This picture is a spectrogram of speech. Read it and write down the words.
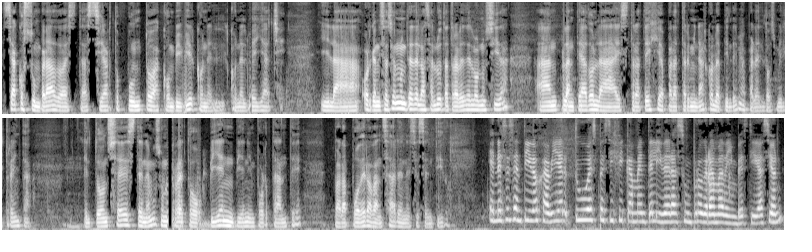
se ha acostumbrado hasta cierto punto a convivir con el, con el VIH y la Organización Mundial de la Salud a través de la ONU-SIDA han planteado la estrategia para terminar con la epidemia para el 2030. Entonces tenemos un reto bien, bien importante para poder avanzar en ese sentido. En ese sentido, Javier, tú específicamente lideras un programa de investigación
